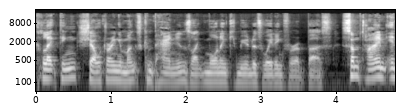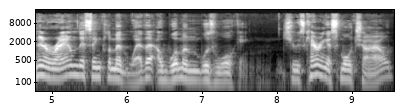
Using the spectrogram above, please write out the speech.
collecting, sheltering amongst companions like morning commuters waiting for a bus. Sometime in and around this inclement weather, a woman was walking. She was carrying a small child,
